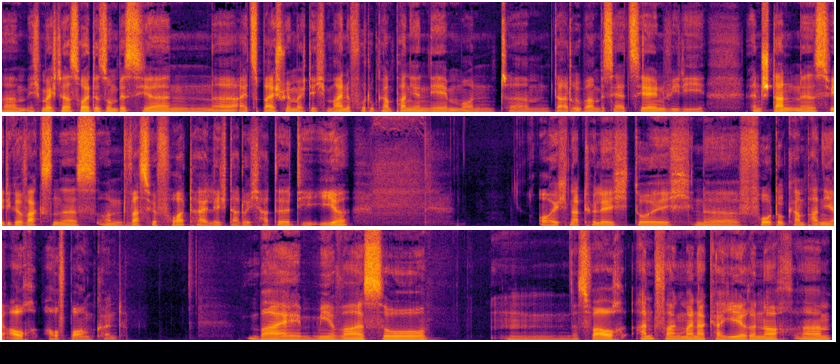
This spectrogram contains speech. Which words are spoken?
Ähm, ich möchte das heute so ein bisschen, äh, als Beispiel möchte ich meine Fotokampagne nehmen und ähm, darüber ein bisschen erzählen, wie die entstanden ist, wie die gewachsen ist und was für Vorteile ich dadurch hatte, die ihr euch natürlich durch eine Fotokampagne auch aufbauen könnt. Bei mir war es so, das war auch Anfang meiner Karriere noch. Ähm,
